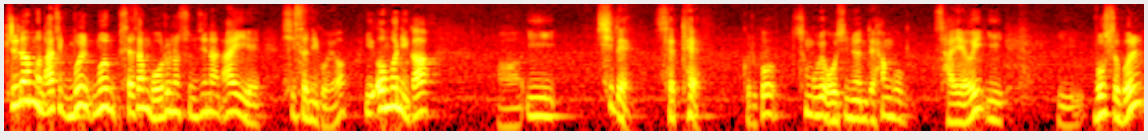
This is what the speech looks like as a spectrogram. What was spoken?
길람은 아직 뭘, 뭐 세상 모르는 순진한 아이의 시선이고요. 이 어머니가 어, 이 시대, 세태, 그리고 1950년대 한국 사회의 이, 이 모습을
